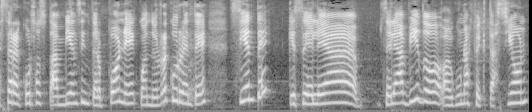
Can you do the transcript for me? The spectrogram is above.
Este recurso también se interpone cuando el recurrente siente que se le ha, se le ha habido alguna afectación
